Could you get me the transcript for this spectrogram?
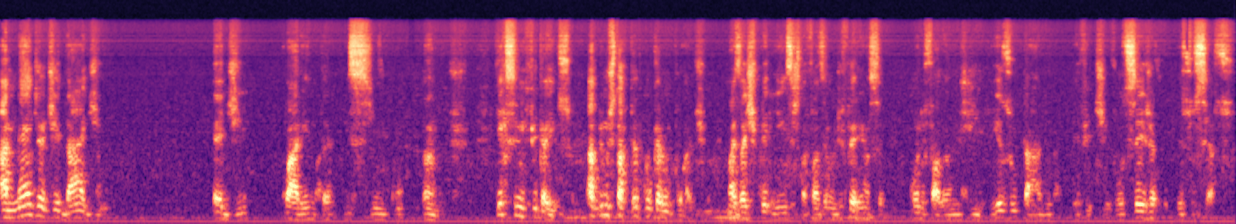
a média de idade é de 45 anos. O que, que significa isso? Abrir uma startup qualquer um pode, mas a experiência está fazendo diferença quando falamos de resultado efetivo, ou seja, de sucesso.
